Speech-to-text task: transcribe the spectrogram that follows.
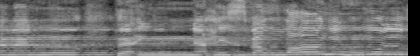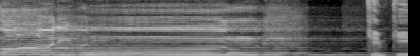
آمنوا فإن حزب الله هم الغالبون Kimki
